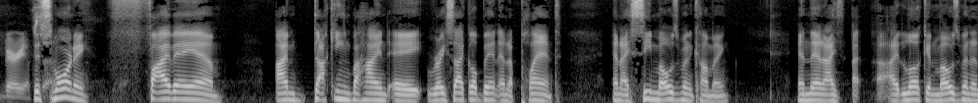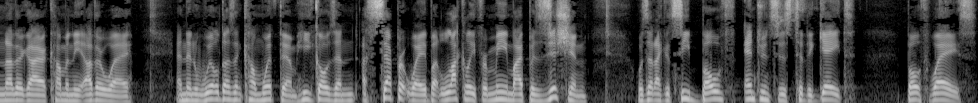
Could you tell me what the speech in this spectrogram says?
very upset. this morning, five a.m. I'm ducking behind a recycle bin and a plant, and I see Mosiman coming, and then I I, I look and Mosiman and another guy are coming the other way, and then Will doesn't come with them. He goes in a separate way, but luckily for me, my position was that I could see both entrances to the gate, both ways,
